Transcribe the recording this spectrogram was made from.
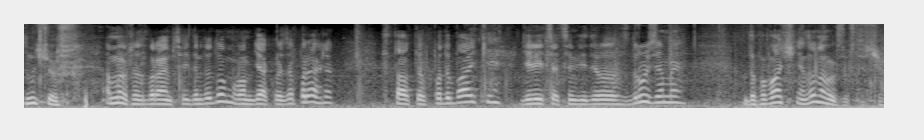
Ну що ж, а ми вже збираємося, йдемо додому. Вам дякую за перегляд. Ставте вподобайки, діліться цим відео з друзями. До побачення, до нових зустрічей.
